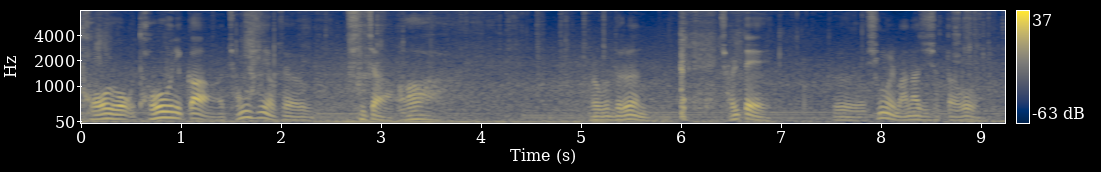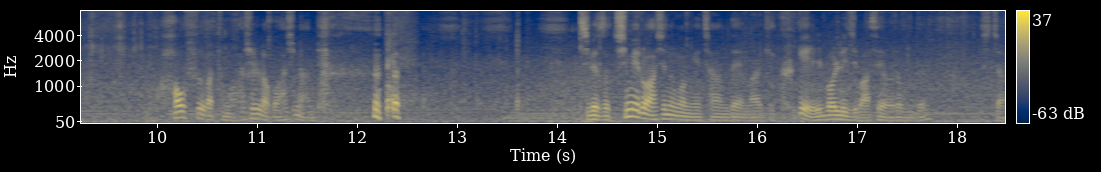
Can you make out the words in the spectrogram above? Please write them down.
더워 더우니까 정신이 없어요 진짜. 아 여러분들은 절대 그 식물 많아지셨다고 하우스 같은 거 하시려고 하시면 안 돼요. 집에서 취미로 하시는 건 괜찮은데 막 이렇게 크게 일 벌리지 마세요 여러분들. 진짜.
